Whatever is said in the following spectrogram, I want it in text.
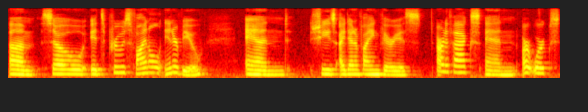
Um, so it's Prue's final interview, and she's identifying various artifacts and artworks,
